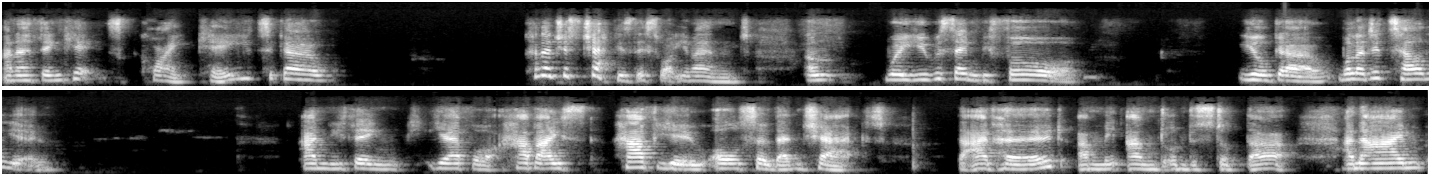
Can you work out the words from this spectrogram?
And I think it's quite key to go, can I just check, is this what you meant? And where you were saying before, you'll go, well, I did tell you. And you think, yeah, but have I, have you also then checked that I've heard and, me and understood that. And I'm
